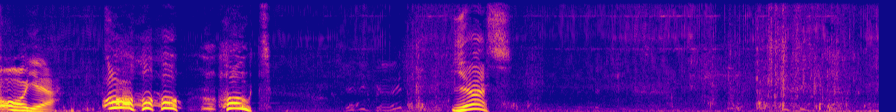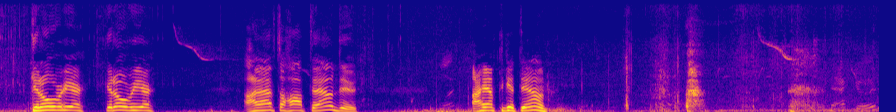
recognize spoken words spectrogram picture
Oh yeah. Oh, Hote. Is it good? Yes. Get over here. Get over here. I have to hop down, dude. What? I have to get down. That good?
